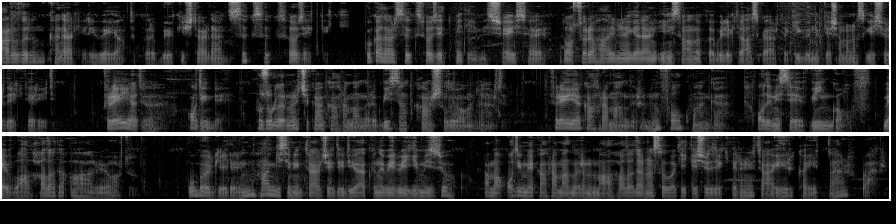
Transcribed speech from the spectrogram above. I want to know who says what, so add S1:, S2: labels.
S1: Tanrıların kaderleri ve yaptıkları büyük işlerden sık sık söz ettik. Bu kadar sık söz etmediğimiz şey ise dostları haline gelen insanlıkla birlikte Asgard'daki günlük yaşamı nasıl geçirdikleriydi. Freya'da, Odin'de huzurlarına çıkan kahramanları bizzat karşılıyorlardı. Freya kahramanlarını Folkvang'a, Odin ise Wingolf ve Valhalla'da ağırlıyordu. Bu bölgelerin hangisinin tercih edildiği hakkında bir bilgimiz yok. Ama Odin ve kahramanların Valhalla'da nasıl vakit geçirdiklerine dair kayıtlar var.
